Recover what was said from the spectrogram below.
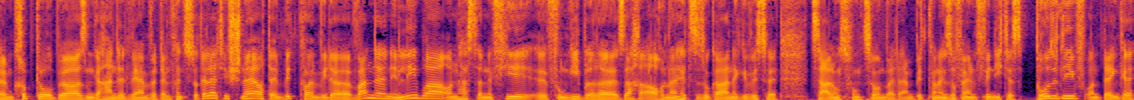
ähm, Kryptobörsen gehandelt werden wird, dann kannst du relativ schnell auch dein Bitcoin wieder wandeln in Libra und hast dann eine viel äh, fungiblere Sache auch und dann hättest du sogar eine gewisse Zahlungsfunktion bei deinem Bitcoin. Insofern finde ich das positiv und denke,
